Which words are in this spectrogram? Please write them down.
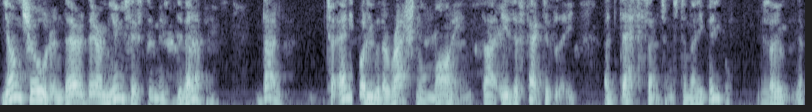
young children, their, their immune system is developing. That, to anybody with a rational mind, that is effectively a death sentence to many people. Mm. So, you know,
